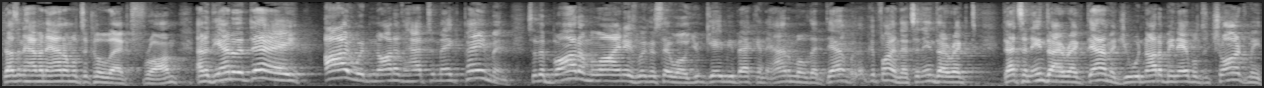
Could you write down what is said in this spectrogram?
doesn't have an animal to collect from. And at the end of the day, I would not have had to make payment. So the bottom line is we're going to say, well, you gave me back an animal that damaged. Okay, fine. That's an indirect, that's an indirect damage. You would not have been able to charge me.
